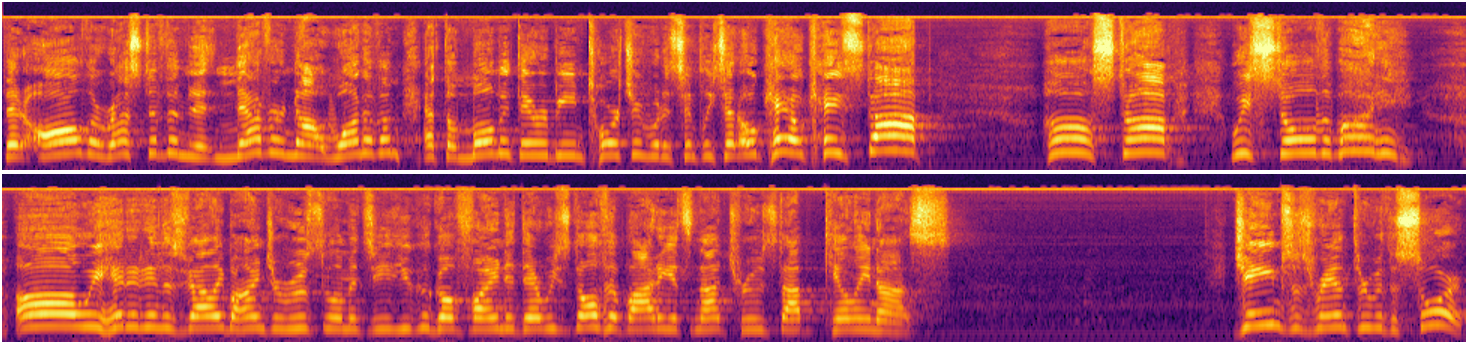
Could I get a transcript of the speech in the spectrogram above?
that all the rest of them, that never, not one of them, at the moment they were being tortured, would have simply said, Okay, okay, stop. Oh, stop. We stole the body. Oh, we hid it in this valley behind Jerusalem. It's, you could go find it there. We stole the body. It's not true. Stop killing us. James was ran through with a sword.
